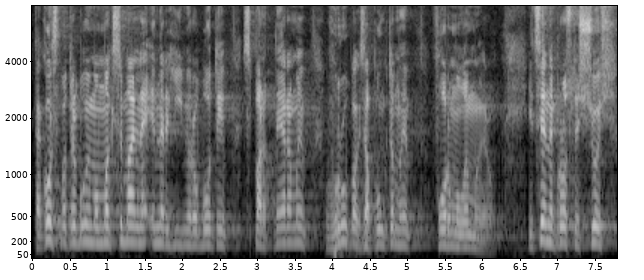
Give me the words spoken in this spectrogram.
Також потребуємо максимально енергійної роботи з партнерами в групах за пунктами формули миру. І це не просто щось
